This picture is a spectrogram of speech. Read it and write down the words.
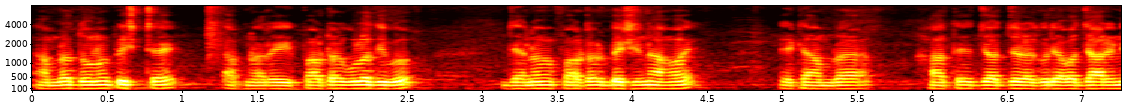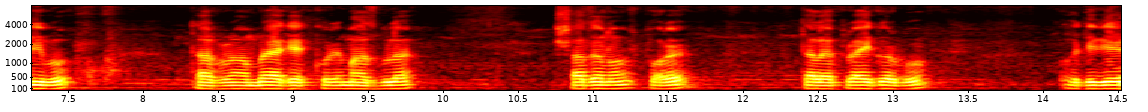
আমরা দোনো পৃষ্ঠায় আপনার এই পাউডারগুলো দিব, যেন পাউডার বেশি না হয়। এটা আমরা হাতে জর্জরা করে আবার জারে নিব। তারপর আমরা এক এক করে মাছগুলা সাজানোর পরে তেলে ফ্রাই করব। ওইদিকে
